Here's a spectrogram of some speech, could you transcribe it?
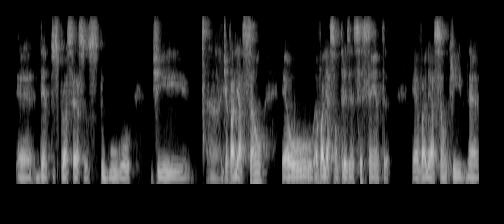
é, dentro dos processos do Google de, uh, de avaliação é o avaliação 360. É a avaliação que né,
